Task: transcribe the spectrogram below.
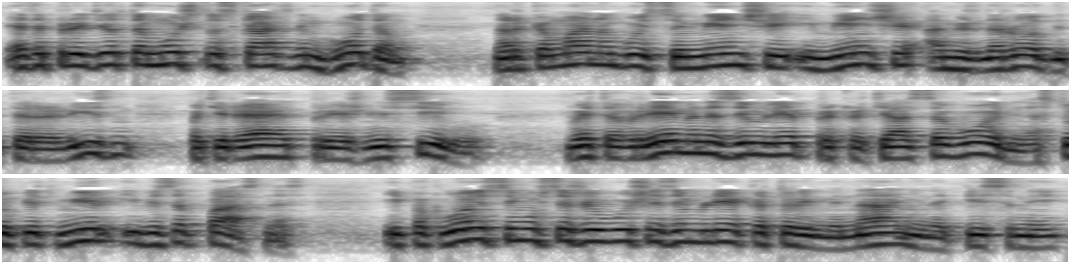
Это приведет к тому, что с каждым годом – наркоманов будет все меньше и меньше, а международный терроризм потеряет прежнюю силу. В это время на земле прекратятся войны, наступит мир и безопасность, и поклонятся ему все живущие земле, которые имена не написаны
